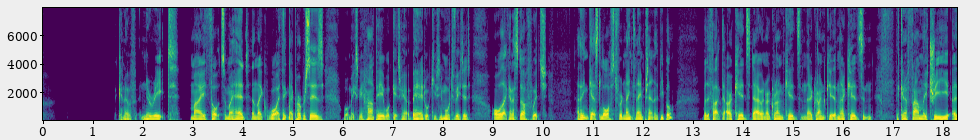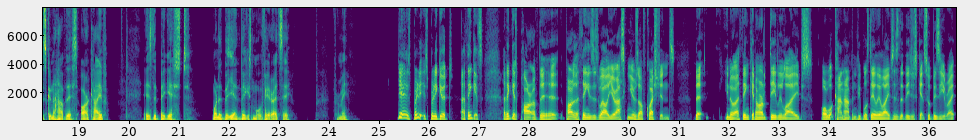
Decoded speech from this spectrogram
kind of narrate my thoughts in my head and like what I think my purpose is, what makes me happy, what gets me out of bed, what keeps me motivated, all that kind of stuff, which I think gets lost for 99% of the people. But the fact that our kids now and our grandkids and their grandkids and their kids and the kind of family tree is going to have this archive is the biggest, one of the, yeah, the biggest motivator, I'd say, for me. Yeah, it's pretty. It's pretty good. I think it's. I think it's part of the part of the thing is as well. You're asking yourself questions that you know. I think in our daily lives, or what can happen in people's daily lives, is that they just get so busy, right?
